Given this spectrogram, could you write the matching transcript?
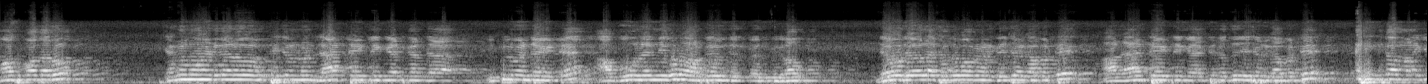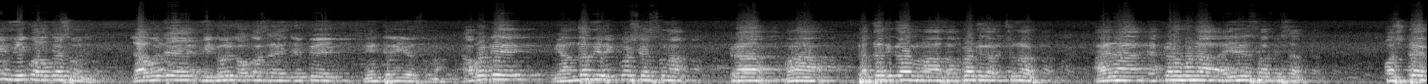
మోసపోతారు. జగన్మోహన్ రెడ్డి గారు తెచ్చినటువంటి ల్యాండ్ టైటిలింగ్ యాక్ట్ కనుక ఇంప్లిమెంట్ అయ్యింటే ఆ భూములన్నీ కూడా వాళ్ళ పేరు మీకు రావు. దేవుడు చంద్రబాబు నాయుడు గెలిచాడు కాబట్టి ఆ ల్యాండ్ టైటిలింగ్ యాక్ట్ రద్దు చేశాడు కాబట్టి ఇంకా మనకి మీకు అవకాశం ఉంది. లేకపోతే మీ గౌరికి అవకాశం లేదని చెప్పి నేను తెలియజేస్తున్నా. కాబట్టి మీ అందరినీ రిక్వెస్ట్ చేస్తున్నా. ఇక్కడ మన పెద్ద అధికారులు మా సబ్కార్డు గారు ఇచ్చున్నారు. ఆయన ఎక్కడ కూడా ఐఏఎస్ ఆఫీసర్ ఫస్ట్ టైం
